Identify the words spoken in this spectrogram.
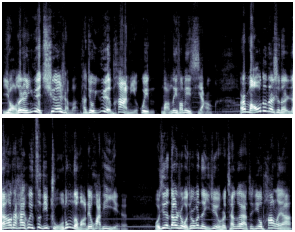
有的人越缺什么，他就越怕你会往那方面想。而矛盾的是呢，然后他还会自己主动的往这个话题引。我记得当时我就是问他一句，我说强哥呀，最近又胖了呀？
